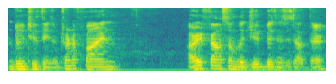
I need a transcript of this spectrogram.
I'm doing two things. I'm trying to find I already found some legit businesses out there.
